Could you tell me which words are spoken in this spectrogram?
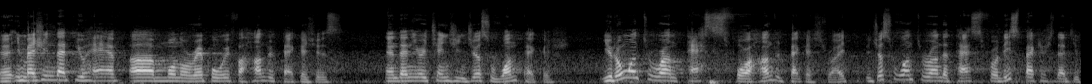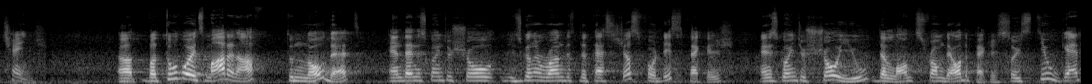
Uh, imagine that you have a monorepo with 100 packages and then you're changing just one package. You don't want to run tests for 100 packages, right? You just want to run the tests for this package that you change. Uh, but Turbo is smart enough to know that, and then it's going to show, it's going to run the test just for this package, and it's going to show you the logs from the other package. So you still get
